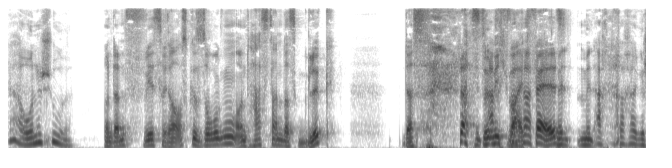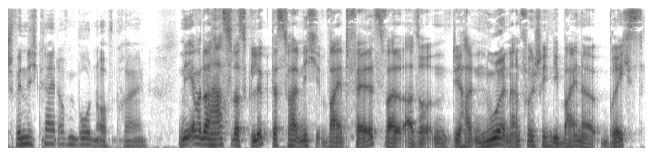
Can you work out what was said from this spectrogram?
Ja, ohne Schuhe. Und dann wirst du rausgesogen und hast dann das Glück, dass, dass du nicht weit fällst. Mit, mit achtfacher Geschwindigkeit auf dem Boden aufprallen. Nee, aber dann hast du das Glück, dass du halt nicht weit fällst, weil also dir halt nur in Anführungsstrichen die Beine brichst,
